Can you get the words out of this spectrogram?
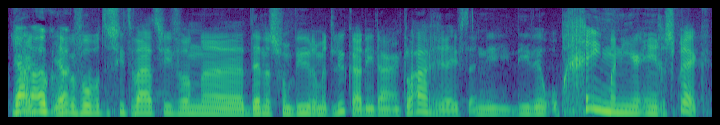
ja, maar ook, je hebt bijvoorbeeld de situatie van eh, Dennis van Buren met Luca, die daar een klager heeft. En die, die wil op geen manier in gesprek.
